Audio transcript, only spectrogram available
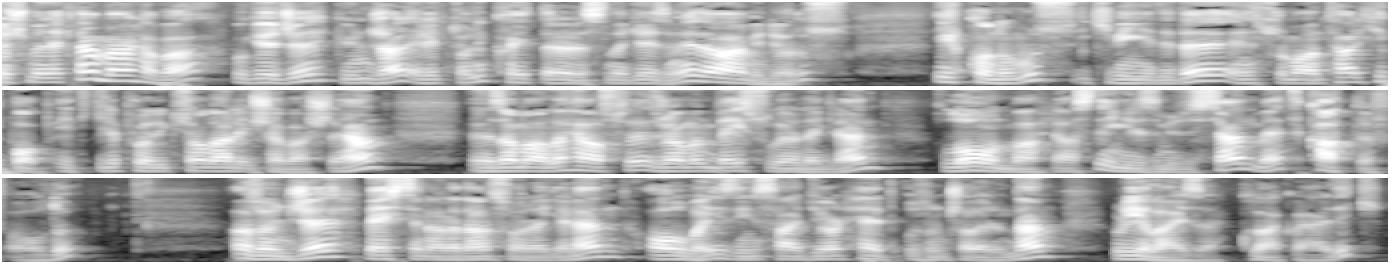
13 Melek'ten merhaba. Bu gece güncel elektronik kayıtlar arasında gezmeye devam ediyoruz. İlk konumuz 2007'de enstrümantal hip hop etkili prodüksiyonlarla işe başlayan, e, zamanla house ve drum and bass sularına giren Lone mahlaslı İngiliz müzisyen Matt Cutler oldu. Az önce 5 sene aradan sonra gelen Always Inside Your Head uzunçalarından Realize'a kulak verdik.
